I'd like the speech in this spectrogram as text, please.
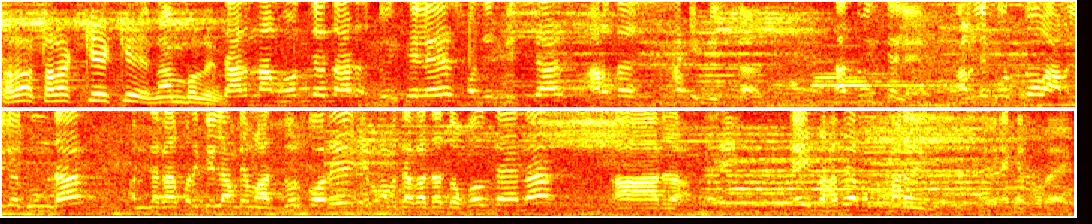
তারা তারা কে কে? নাম বলেন। তার নাম হচ্ছে তার দুই ছেলে সজীব বিশ্বাস আর হচ্ছে সাকিব বিশ্বাস। তার দুই ছেলে। আমলি করতো আমলিকা গুন্ডা আমি জায়গার পরে গেলে আমাকে মারধর করে এবং আমার জায়গাটা দখল দেয় না। আর এই- এইভাবে আমাকে মারাই করতেছে একের পর এক।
